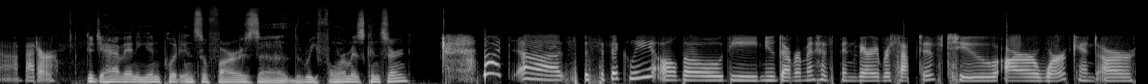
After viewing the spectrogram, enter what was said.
uh, better. Did you have any input insofar as uh, the reform is concerned? Not uh, specifically, although the new government has been very receptive to our work and our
